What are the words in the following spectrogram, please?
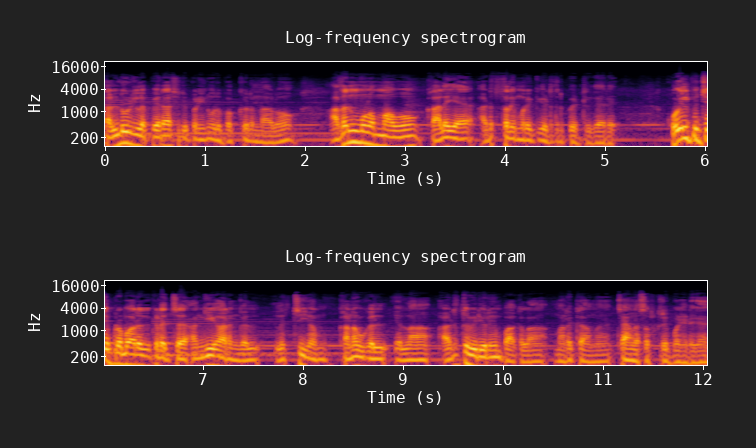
கல்லூரியில் பேராசிரியர் பணின்னு ஒரு பக்கம் இருந்தாலும் அதன் மூலமாகவும் கலையை அடுத்த தலைமுறைக்கு எடுத்துகிட்டு போயிட்டுருக்காரு கோயில் பிச்சை பிரபாகருக்கு கிடைச்ச அங்கீகாரங்கள் லட்சியம் கனவுகள் எல்லாம் அடுத்த வீடியோலையும் பார்க்கலாம். மறக்காமல் சேனலை சப்ஸ்கிரைப் பண்ணிவிடுங்க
